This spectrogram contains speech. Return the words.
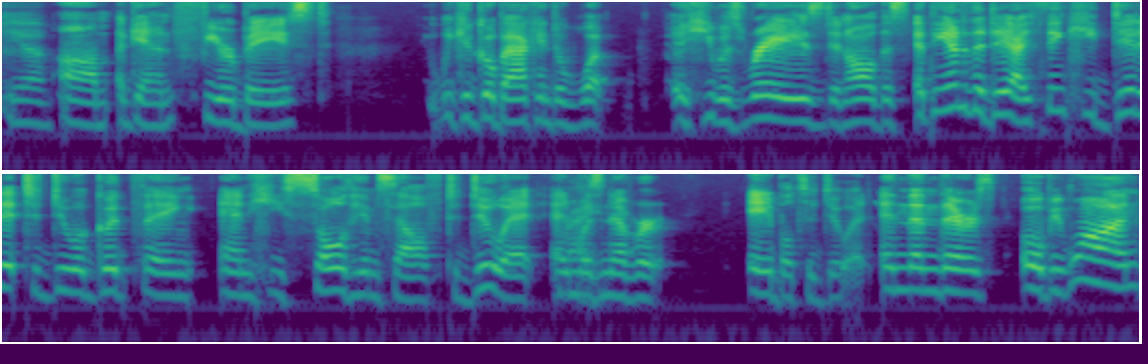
Yeah. Um again, fear based. We could go back into what he was raised and all this. At the end of the day, I think he did it to do a good thing and he sold himself to do it and was never able to do it. And then there's Obi-Wan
